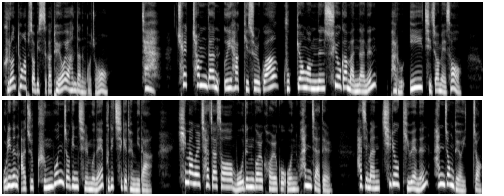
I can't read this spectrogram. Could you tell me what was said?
그런 통합 서비스가 되어야 한다는 거죠. 자, 최첨단 의학 기술과 국경 없는 수요가 만나는 바로 이 지점에서 우리는 아주 근본적인 질문에 부딪히게 됩니다. 희망을 찾아서 모든 걸 걸고 온 환자들. 하지만 치료 기회는 한정되어 있죠.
